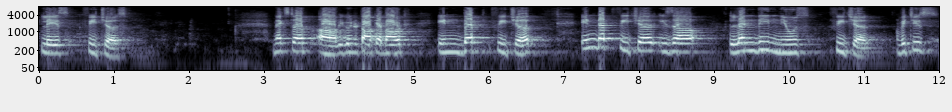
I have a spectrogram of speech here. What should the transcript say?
place features. Next up, uh, we're going to talk about in-depth feature. In-depth feature is a lengthy news feature which is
